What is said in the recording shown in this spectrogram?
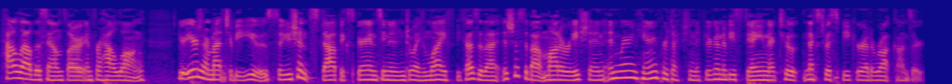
how loud the sounds are, and for how long. Your ears are meant to be used, so you shouldn't stop experiencing and enjoying life because of that. It's just about moderation and wearing hearing protection if you're going to be standing next to next to a speaker at a rock concert.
